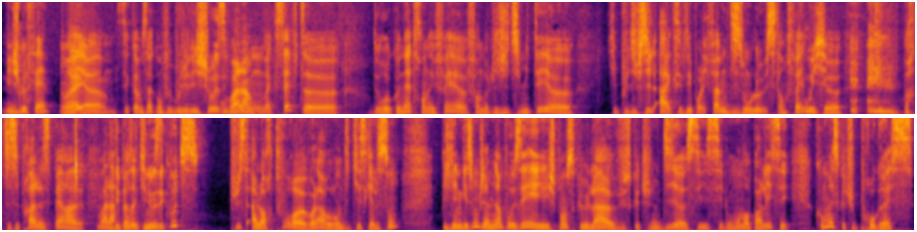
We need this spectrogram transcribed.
mais je le fais. Ouais. Euh, C'est comme ça qu'on fait bouger les choses et Voilà. qu'on accepte de reconnaître en effet euh, enfin, notre légitimité euh, qui est plus difficile à accepter pour les femmes, disons-le, c'est un fait. Oui. Donc euh, tu participeras, j'espère, à voilà. des personnes qui nous écoutent puissent à leur tour euh, voilà, revendiquer ce qu'elles sont. Il y a une question que j'aime bien poser et je pense que là, vu ce que tu nous dis, c'est c'est le moment d'en parler, c'est comment est-ce que tu progresses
